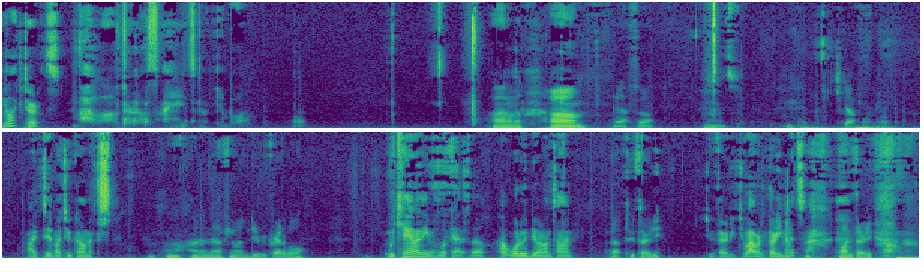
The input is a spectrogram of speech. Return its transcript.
You like turtles? I love turtles. I hate Scott Gimple. I don't know. Um, yeah. So, that's- what you got for me? I did my two comics. Oh, I don't know if you want to do regrettable. We can. I didn't even look at it though. How? What are we doing on time? About two thirty. Two thirty. Two hours and thirty minutes. One thirty. oh.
